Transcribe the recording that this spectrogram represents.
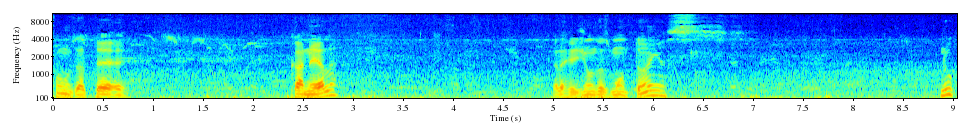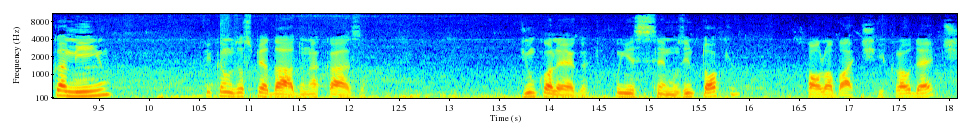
fomos até Canela aquela região das montanhas. No caminho, ficamos hospedados na casa de um colega que conhecemos em Tóquio, Paulo Abate e Claudete.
